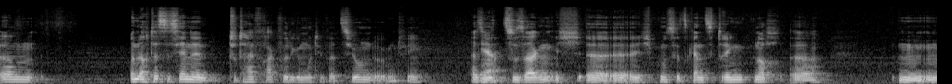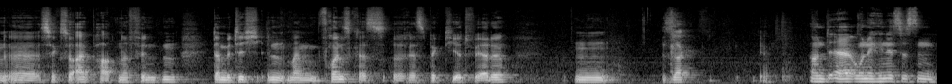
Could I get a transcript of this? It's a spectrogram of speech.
ähm, Und auch das ist ja eine total fragwürdige Motivation irgendwie. Also Ja. zu sagen, ich, äh, ich muss jetzt ganz dringend noch einen äh, Sexualpartner finden, damit ich in meinem Freundeskreis äh, respektiert werde, mh, sagt, ja. Und äh, ohnehin ist es ein,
